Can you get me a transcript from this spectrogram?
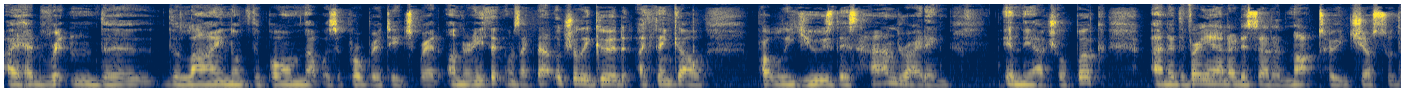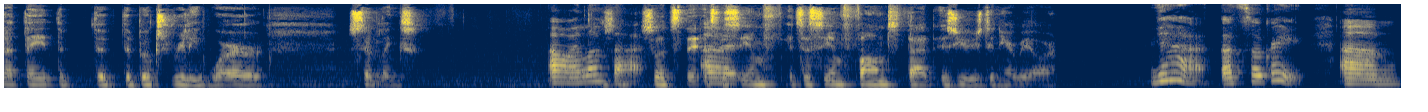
I had written the the line of the poem that was appropriate to each spread underneath it, and was like, that looks really good. I think I'll probably use this handwriting in the actual book. And at the very end, I decided not to, just so that they the the, the books really were siblings. Oh, I love that. So it's the, it's uh, the same it's the same font that is used in Here We Are. Yeah, that's so great. Um,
